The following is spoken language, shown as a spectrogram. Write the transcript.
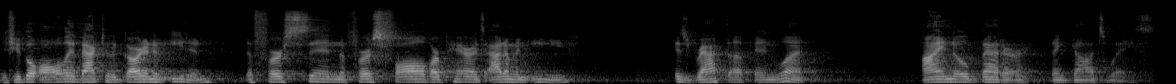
If you go all the way back to the Garden of Eden, the first sin, the first fall of our parents, Adam and Eve, is wrapped up in what? I know better than God's ways.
